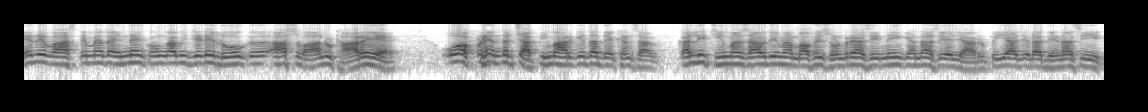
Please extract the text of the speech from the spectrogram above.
ਇਹਦੇ ਵਾਸਤੇ ਮੈਂ ਤਾਂ ਇੰਨਾ ਹੀ ਕਹੂੰਗਾ ਵੀ ਜਿਹੜੇ ਲੋਕ ਆ ਸਵਾਲ ਉਠਾ ਰਹੇ ਹੈ, ਉਹ ਆਪਣੇ ਅੰਦਰ ਛਾਤੀ ਮਾਰ ਕੇ ਤਾਂ ਦੇਖਣ ਸਾਹਿਬ। ਕੱਲ ਹੀ ਚੀਮਾ ਸਾਹਿਬ ਦੀ ਮੈਂ ਮਾਫੀ ਸੁਣ ਰਿਹਾ ਸੀ, ਨਹੀਂ ਕਹਿੰਦਾ ਸੀ 1000 ਰੁਪਈਆ ਜਿਹੜਾ ਦੇਣਾ ਸੀ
